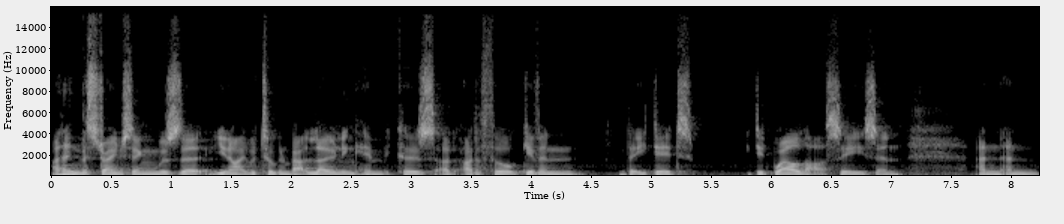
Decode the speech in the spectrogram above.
I think the strange thing was that United were talking about loaning him because I'd, I'd have thought, given that he did he did well last season, and and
